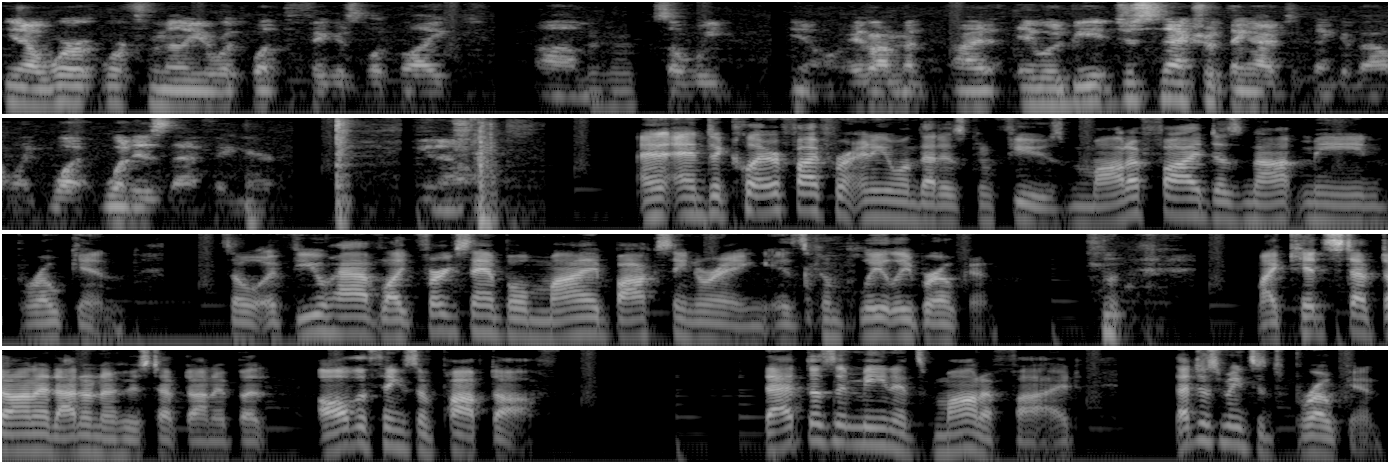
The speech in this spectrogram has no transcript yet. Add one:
you know we're we're familiar with what the figures look like, um, Mhm. so we you know if I'm a, I, it would be just an extra thing I have to think about like what what is that figure, you know? And, and to clarify for anyone that is confused, modify does not mean broken. So if you have, like, for example, my boxing ring is completely broken. my kid stepped on it. I don't know who stepped on it, but all the things have popped off. That doesn't mean it's modified. That just means it's broken.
